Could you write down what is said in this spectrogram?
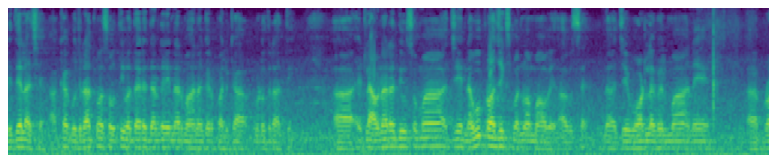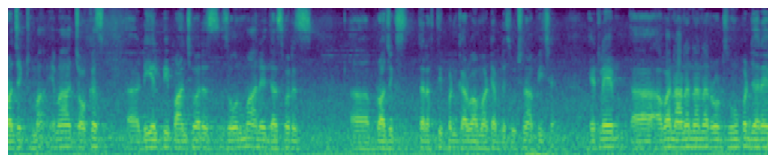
લીધેલા છે. આખા ગુજરાતમાં સૌથી વધારે દંડ લેનાર મહાનગરપાલિકા વડોદરા હતી. એટલે આવનારા દિવસોમાં જે નવું પ્રોજેક્ટ્સ બનવામાં આવે આવશે જે વોર્ડ લેવલમાં અને પ્રોજેક્ટમાં. એમાં ચોક્કસ ડીએલપી પાંચ વર્ષ ઝોનમાં અને દસ વર્ષ પ્રોજેક્ટ્સ તરફથી પણ કરવા માટે આપણે સૂચના આપી છે. એટલે આવા નાના નાના રોડ્સ હું પણ જ્યારે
